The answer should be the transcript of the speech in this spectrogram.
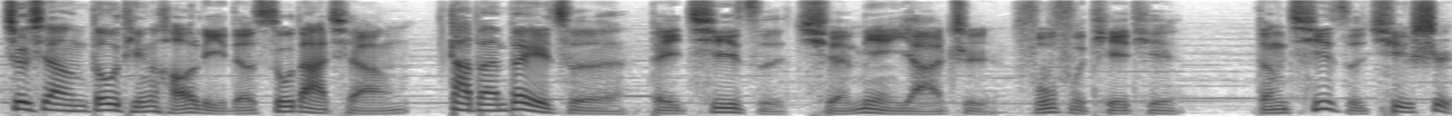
就像《都挺好》里的苏大强，大半辈子被妻子全面压制，服服帖帖。等妻子去世，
